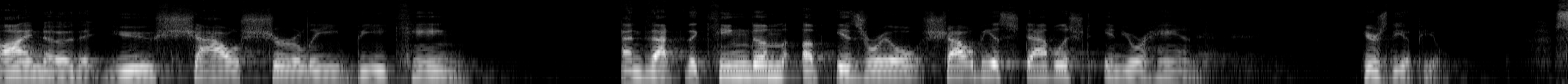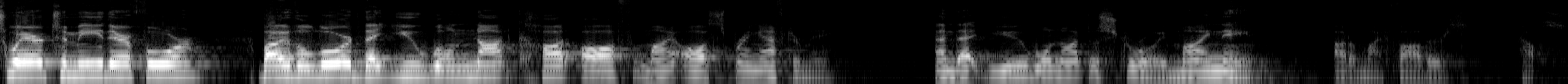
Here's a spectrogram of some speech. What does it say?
I know that you shall surely be king, and that the kingdom of Israel shall be established in your hand. Here's the appeal Swear to me, therefore, by the Lord, that you will not cut off my offspring after me, and that you will not destroy my name out of my father's house.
